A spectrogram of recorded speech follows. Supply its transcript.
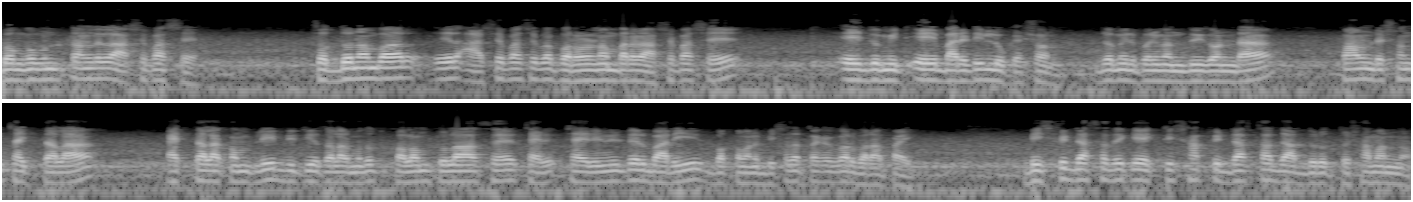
বঙ্গবন্ধু টানেলের আশেপাশে। চোদ্দ নম্বর এর আশেপাশে বা পনেরো নম্বরের আশেপাশে এই জমি, এই বাড়িটির লোকেশন। জমির পরিমাণ দুই ঘণ্টা। ফাউন্ডেশন চারতলা। একতলা কমপ্লিট দ্বিতীয় তলার মধ্যে কলম তোলা আছে, চার- ইউনিটের বাড়ি, বর্তমানে বিশ হাজার টাকা ঘর ভাড়া পাই। বিশ ফিট রাস্তা থেকে একটি সাত ফিট রাস্তা, যার দূরত্ব সামান্য।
